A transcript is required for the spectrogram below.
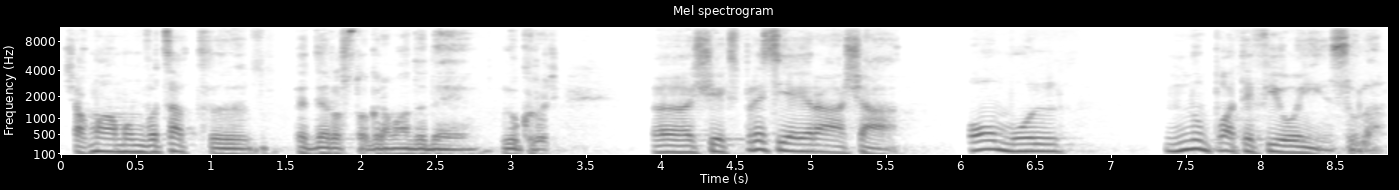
și acum am învățat uh, pe de rost o grămadă de lucruri. Uh, și expresia era așa, omul nu poate fi o insulă.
